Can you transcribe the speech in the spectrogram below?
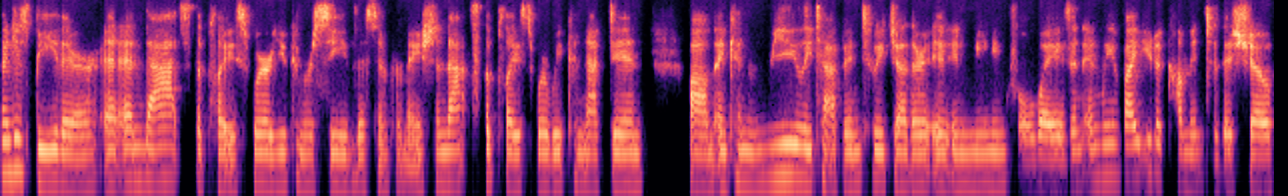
and just be there. And, and that's the place where you can receive this information. That's the place where we connect in um, and can really tap into each other in, in, meaningful ways. And, and we invite you to come into this show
